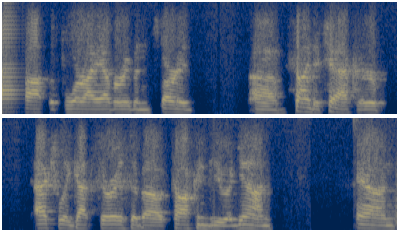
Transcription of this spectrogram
top before I ever even started uh, signed a check or actually got serious about talking to you again. And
